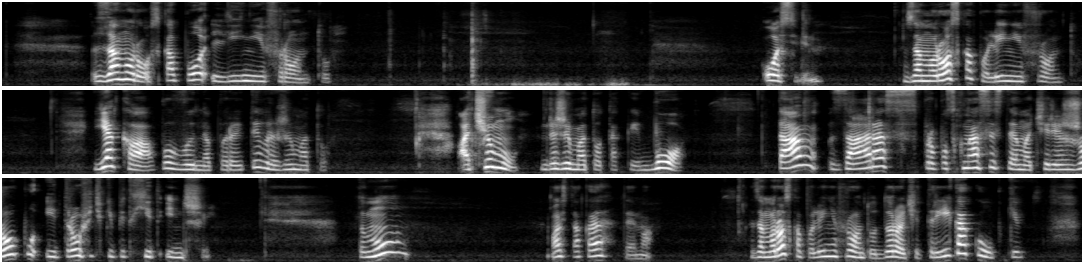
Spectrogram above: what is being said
заморозка по лінії фронту. Ось він. Заморозка по лінії фронту, яка повинна перейти в режим АТО. А чому режим АТО такий? Бо там зараз пропускна система через жопу і трошечки підхід інший. Тому ось така тема. Заморозка по лінії фронту. До речі, трійка кубків,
